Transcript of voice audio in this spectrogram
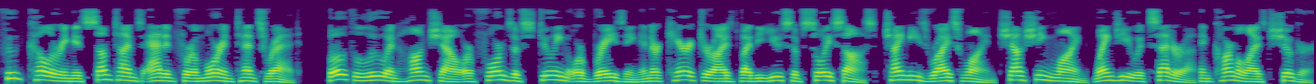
Food coloring is sometimes added for a more intense red. Both lu and hongshao are forms of stewing or braising and are characterized by the use of soy sauce, Chinese rice wine, Shaoxing wine, huangjiu etc., and caramelized sugar.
